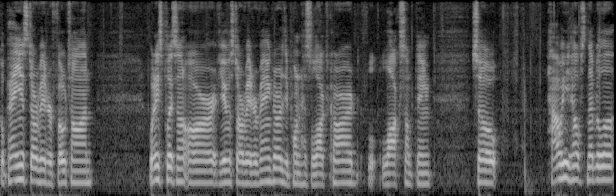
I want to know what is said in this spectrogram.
Companion Star Vader Photon. When he's placed on R, if you have a Star Vader Vanguard, the opponent has a locked card, lock something. So, how he helps Nebula,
